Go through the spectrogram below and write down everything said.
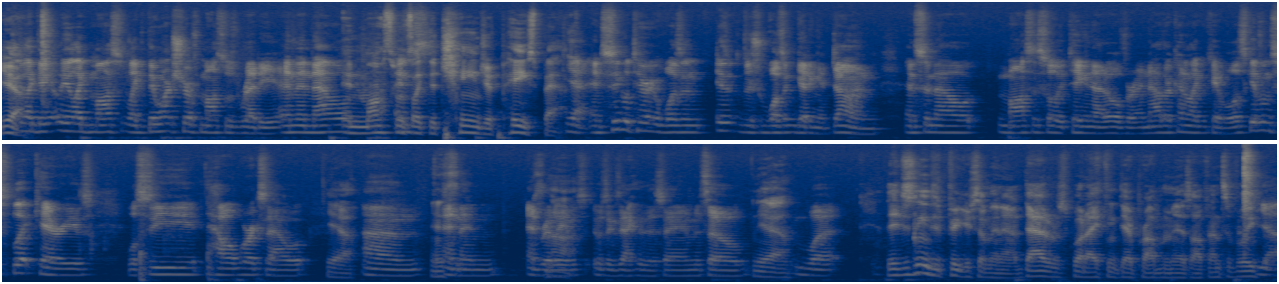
Yeah. Like they, they like Moss like they weren't sure if Moss was ready, and then now and Moss was and- like the change of pace back. yeah, and Singletary wasn't it just wasn't getting it done, and so now Moss is slowly taking that over, and now they're kind of like okay, well let's give him split carries, we'll see how it works out, Yeah. um, And and, then and really it was, it was exactly the same, and so Yeah. what They just need to figure something out. That was what I think their problem is offensively. yeah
